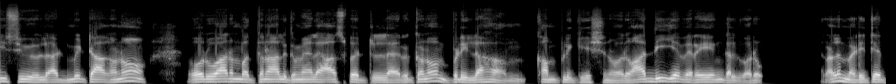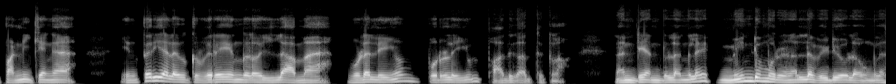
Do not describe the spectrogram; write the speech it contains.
ஐசியூவில் அட்மிட் ஆகணும் ஒரு வாரம் பத்து நாளுக்கு மேலே ஹாஸ்பிட்டலில் இருக்கணும் இப்படிலாம் காம்ப்ளிகேஷன் வரும் அதிக விரயங்கள் வரும். அதனால் மெடிடேட் பண்ணிக்கங்க. பெரிய அளவுக்கு விரயங்களும் இல்லாமல் உடலையும் பொருளையும் பாதுகாத்துக்கலாம். நன்றி அன்புலங்களே மீண்டும் ஒரு நல்ல வீடியோவில் உங்களை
